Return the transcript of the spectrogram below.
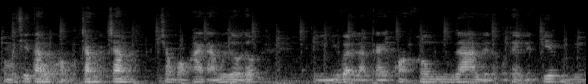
nó mới chỉ tăng khoảng 100 phần trăm trong vòng 2 tháng vừa rồi thôi. Thì như vậy là cái khoảng không gian để nó có thể lên tiếp với mình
